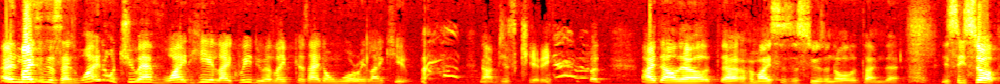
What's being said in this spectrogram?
and my sister says, Why don't you have white hair like we do? I'm like, Because I don't worry like you. no, I'm just kidding. but I tell her, uh, my sister Susan all the time that. You see, so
